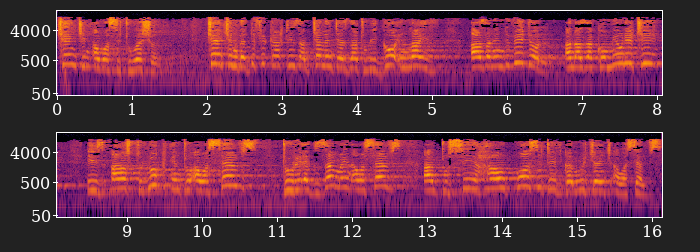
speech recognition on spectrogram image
changing our situation, changing the difficulties and challenges that we go in life as an individual and as a community is us to look into ourselves, to re-examine ourselves and to see how positive can we change ourselves.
